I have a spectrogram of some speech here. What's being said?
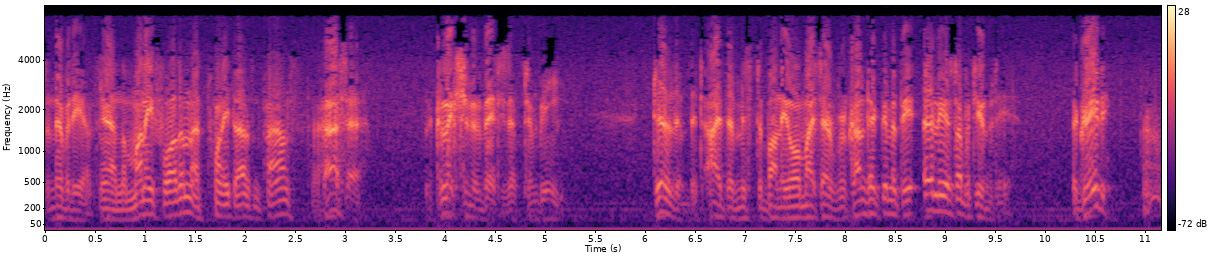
to nobody else. Yeah, and the money for them, that 20,000 pounds? Ah, sir. The collection of that is up to me. Tell them that either Mr. Bonney or myself will contact them at the earliest opportunity. Agreed? Well,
